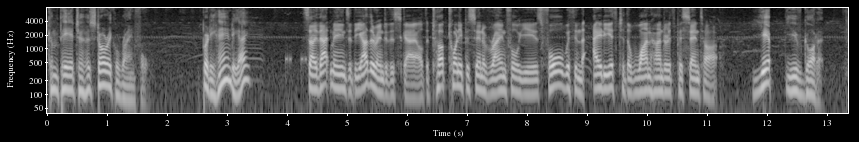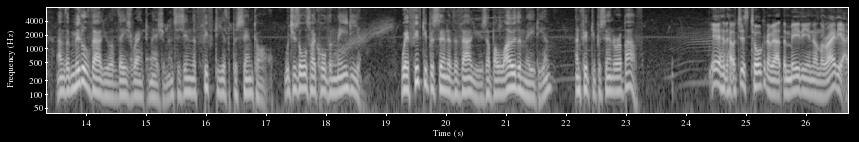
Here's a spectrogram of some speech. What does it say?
compare to historical rainfall. Pretty handy, eh? So that means at the other end of the scale, the top 20% of rainfall years fall within the 80th to the 100th percentile. Yep, you've got it. And the middle value of these ranked measurements is in the 50th percentile, which is also called the median, where 50% of the values are below the median and 50% are above. Yeah, they were just talking about the median on the radio.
